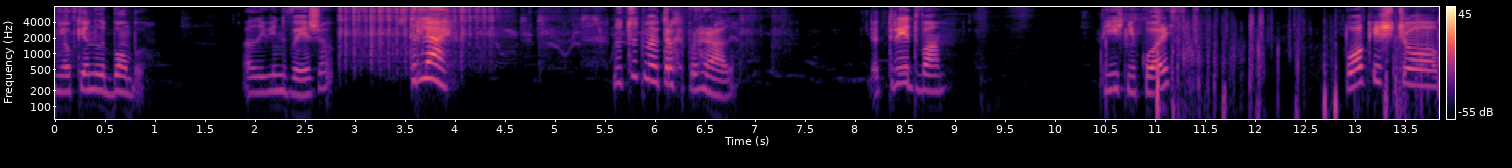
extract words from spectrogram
В нього кинули бомбу. Але він вижив. Стріляй! Ну тут ми трохи програли. 3-2. В їхню користь. Поки що,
